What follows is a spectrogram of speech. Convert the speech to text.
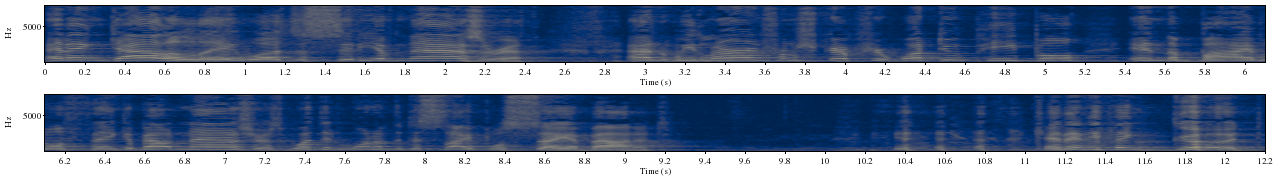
and in Galilee was the city of Nazareth. And we learn from Scripture what do people in the Bible think about Nazareth? What did one of the disciples say about it? Can anything good?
